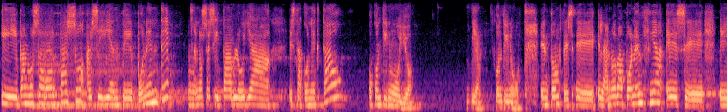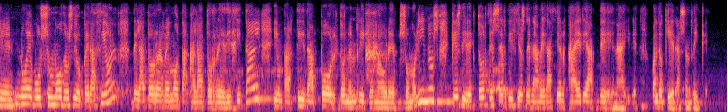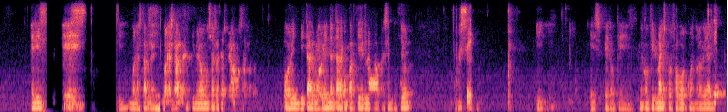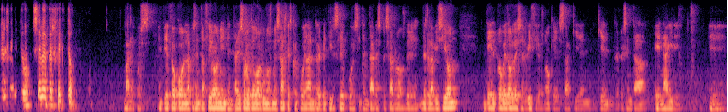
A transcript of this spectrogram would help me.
Y vamos a dar paso al siguiente ponente. No sé si Pablo ya está conectado o continúo yo. Bien, continúo. Entonces, eh, la nueva ponencia es eh, eh, nuevos modos de operación de la torre remota a la torre digital, impartida por don Enrique Maurer Somolinos, que es director de servicios de navegación aérea de Enaire. Cuando quieras, Enrique. Elis, buenas tardes. Buenas tardes. Primero, muchas gracias por invitarme. Voy a intentar compartir la presentación. Sí y espero que me confirmáis, por favor, cuando la veáis. Sí, perfecto, se ve perfecto. Vale, pues empiezo con la presentación. Intentaré sobre todo algunos mensajes que puedan repetirse, pues intentar expresarlos desde la visión del proveedor de servicios, ¿no? que es a quien, quien representa en aire. Eh,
